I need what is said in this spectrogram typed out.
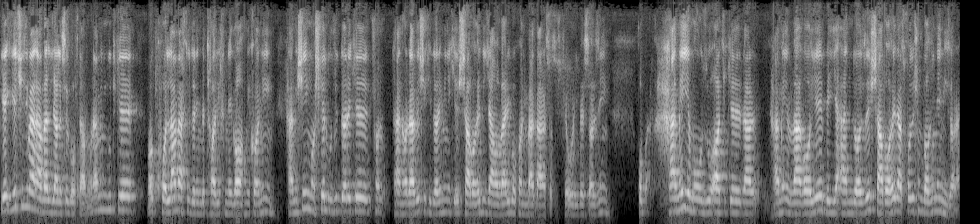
یه،, یه چیزی من اول جلسه گفتم. اونم این بود که ما کلا وقتی داریم به تاریخ نگاه می‌کنیم همیشه این مشکل وجود داره که چون تنها روشی که داریم اینه که شواهدی جمعآوری بکنیم بعد بر اساسش تئوری بسازیم. خب همه موضوعاتی که در همه وقایع به یه اندازه شواهد از خودشون باقی نمی‌ذارن.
